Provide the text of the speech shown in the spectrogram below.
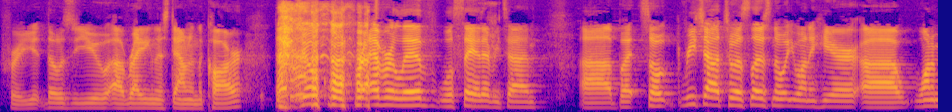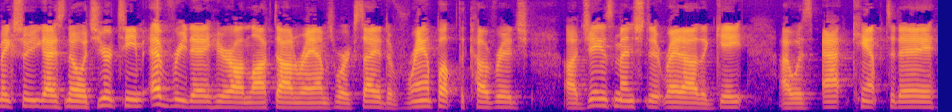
For you, those of you uh, writing this down in the car, that joke will forever live. We'll say it every time. Uh, but so reach out to us. Let us know what you want to hear. Uh, want to make sure you guys know it's your team every day here on Locked On Rams. We're excited to ramp up the coverage. Uh, James mentioned it right out of the gate. I was at camp today.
